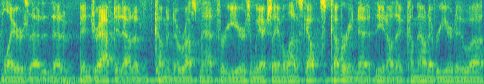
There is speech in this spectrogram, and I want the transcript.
players that that have been drafted out of coming to RussMatt for years, and we actually have a lot of scouts covering that. You know, that come out every year to. Uh,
